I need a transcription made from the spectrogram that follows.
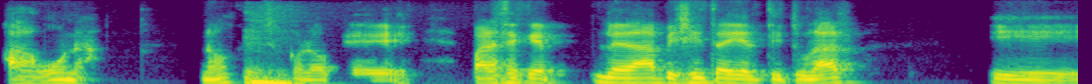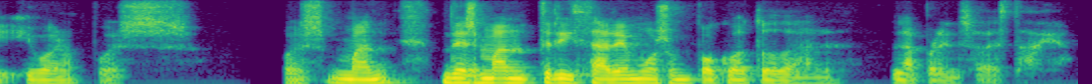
alguna, ¿no? es con lo que parece que le da visita y el titular. Y, bueno, pues, pues desmantrizaremos un poco toda la prensa de Estadia.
